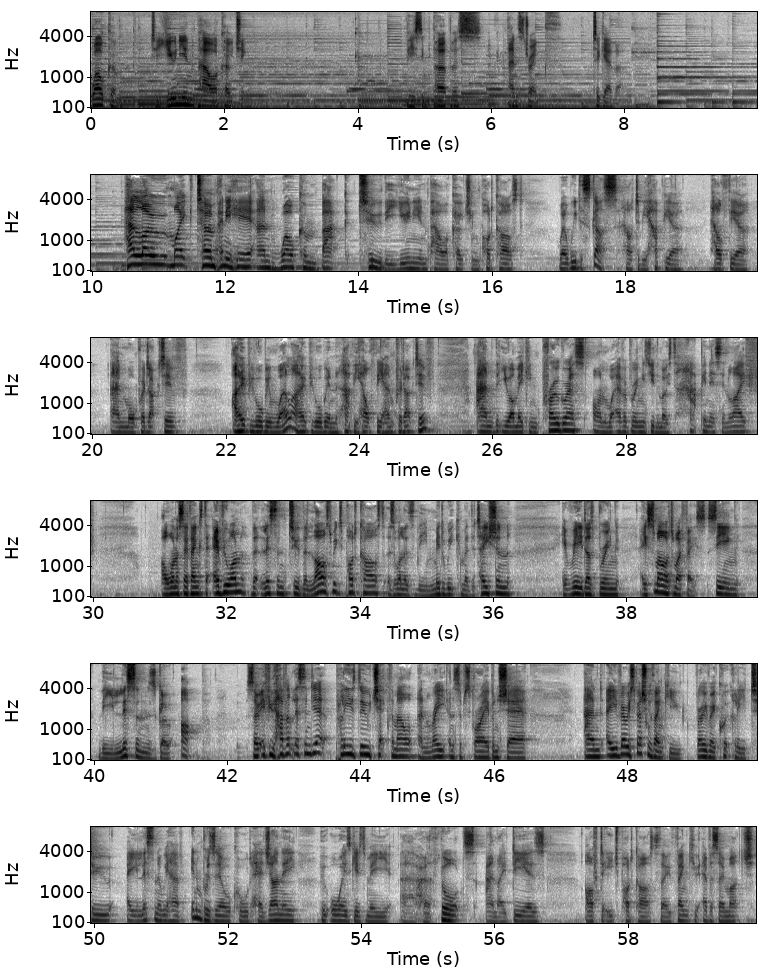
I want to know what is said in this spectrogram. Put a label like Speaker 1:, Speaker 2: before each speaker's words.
Speaker 1: Welcome to Union Power Coaching. Piecing purpose and strength together. Hello, Mike Turnpenny here, and welcome back to the Union Power Coaching Podcast, where we discuss how to be happier, healthier, and more productive. I hope you've all been well. I hope you've all been happy, healthy, and productive and that you are making progress on whatever brings you the most happiness in life. I want to say thanks to everyone that listened to the last week's podcast as well as the midweek meditation. It really does bring a smile to my face seeing the listens go up. So if you haven't listened yet, please do check them out and rate and subscribe and share. And a very special thank you, very, very quickly, to a listener we have in Brazil called Hejani who always gives me uh, her thoughts and ideas after each podcast. So thank you ever so much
